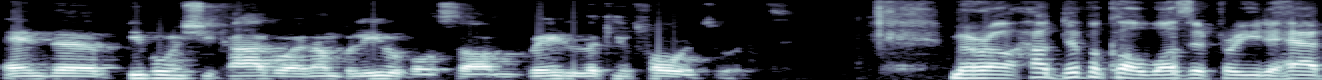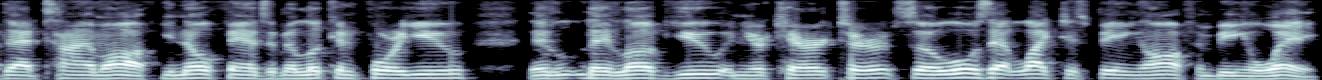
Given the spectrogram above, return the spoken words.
and the people in Chicago are unbelievable. So I'm really looking forward to it. Miro, how difficult was it for you to have that time off? You know, fans have been looking for you. They they love you and your character. So, what was that like, just being off and being away?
